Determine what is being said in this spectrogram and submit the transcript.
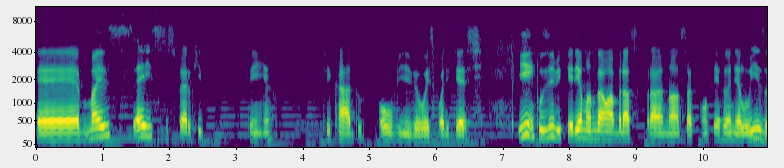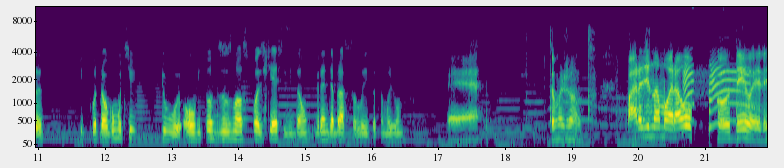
É, mas é isso. Espero que tenha ficado ouvível esse podcast. E, inclusive, queria mandar um abraço para nossa conterrânea Luísa, que por algum motivo ouve todos os nossos podcasts. Então, grande abraço, Luísa. Tamo junto. É. Tamo junto. Para de namorar o. Eu odeio ele.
